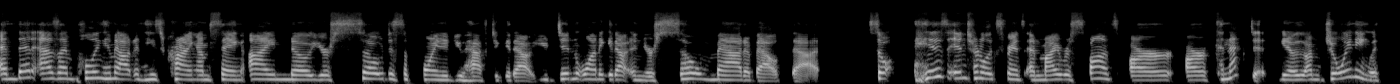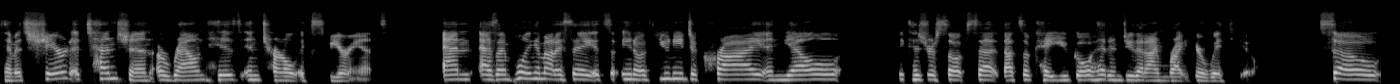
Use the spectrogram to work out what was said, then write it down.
And then as I'm pulling him out and he's crying, I'm saying, I know you're so disappointed you have to get out. You didn't want to get out and you're so mad about that. So his internal experience and my response are are connected. You know, I'm joining with him. It's shared attention around his internal experience. And as I'm pulling him out, I say, it's, you know, if you need to cry and yell because you're so upset, that's okay. You go ahead and do that. I'm right here with you. So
